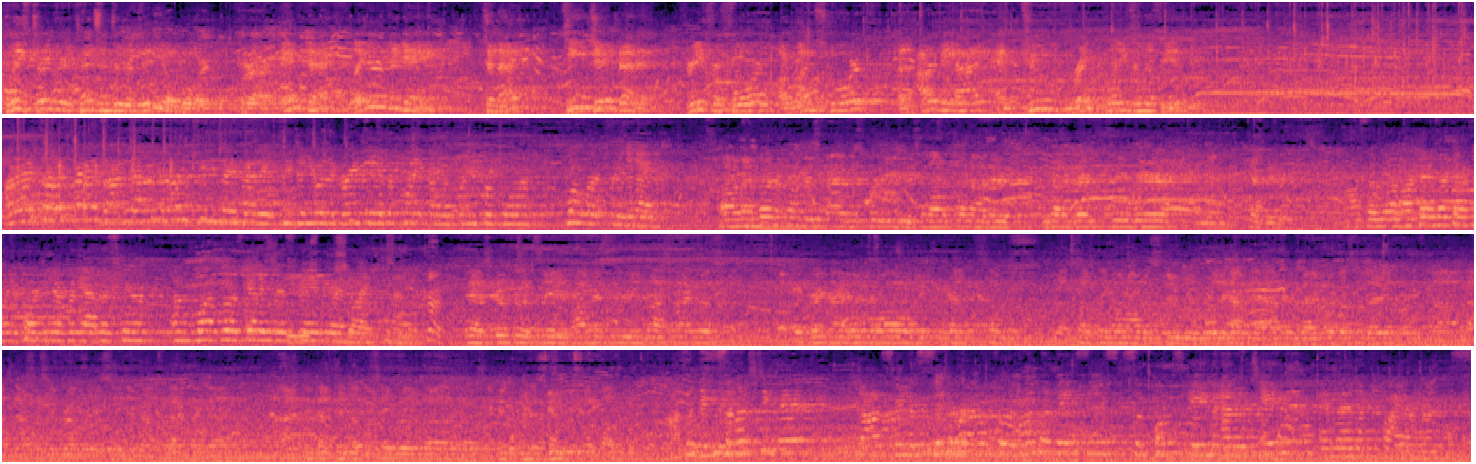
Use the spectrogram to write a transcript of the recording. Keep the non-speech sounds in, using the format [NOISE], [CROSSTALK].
Fans, please turn your attention to the video board for our Impact Player of the Game. Tonight, TJ Bennett, three for four, a run scored, an RBI, and two great plays in the field. All right, so guys, I'm down here with TJ Bennett. TJ, you had a great day at the plate going three for four. What worked for you today? Um, and playing in front of these fans is pretty easy. It's a lot of fun out here. We got a great team here. I mean, can't beat it. Awesome, yeah, our fans are definitely important here for the atmosphere. And what was getting this big win like tonight? Yeah, it's good for the team. Obviously, last night was a, a great night overall. We we had some you know, something going on with Stu. We were really happy to have him back with us today. Uh, that's that's just incredible to see him bounce back like that. And I think that picked up the team really well. It was a good win. It's good. It's awesome. Awesome, thank you so much, TJ. God's gonna stick around for run the bases, some post-game entertainment, and then fire runs.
